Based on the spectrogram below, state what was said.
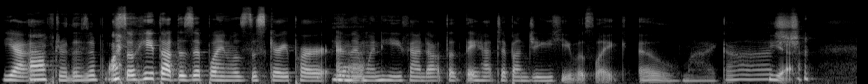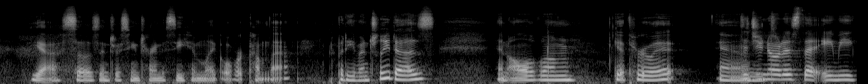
Yeah. after the zip line. So he thought the zip line was the scary part. And then when he found out that they had to bungee, he was like, oh my gosh. Yeah. Yeah, so it's interesting trying to see him like overcome that. But he eventually does, and all of them get through it. And Did you notice that Amy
